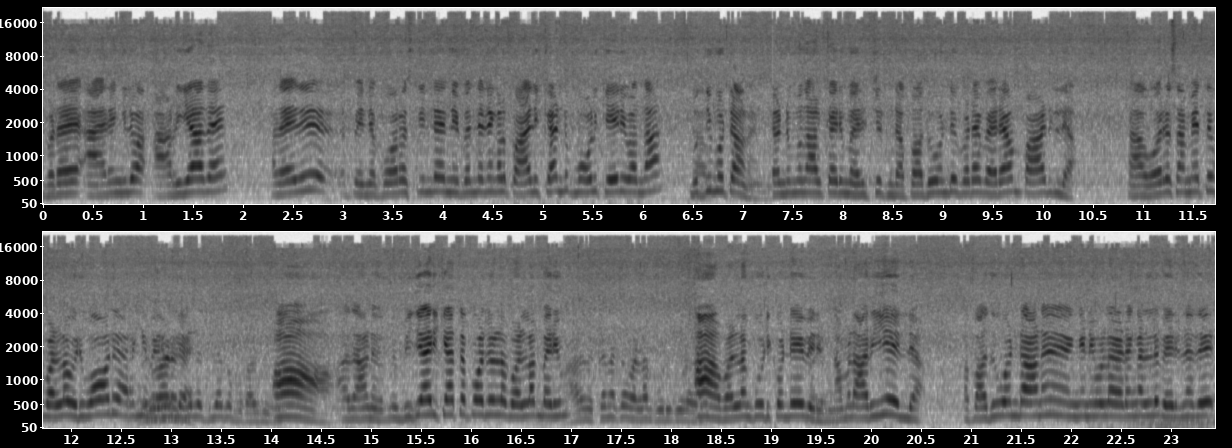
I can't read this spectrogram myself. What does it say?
ഇവിടെ ആരെങ്കിലും അറിയാതെ അതായത് പിന്നെ ഫോറസ്റ്റിന്റെ നിബന്ധനകൾ പാലിക്കാണ്ട് മുകളിൽ കയറി വന്നാൽ ബുദ്ധിമുട്ടാണ്. രണ്ട് മൂന്ന് ആൾക്കാർ മരിച്ചിട്ടുണ്ട്. അപ്പോൾ അതുകൊണ്ട് ഇവിടെ വരാൻ പാടില്ല. ആ, ഓരോ സമയത്ത് വെള്ളം ഒരുപാട് ഇറങ്ങി വരില്ലേ ആ അതാണ്. വിചാരിക്കാത്ത പോലെയുള്ള വെള്ളം വരും. ആ വെള്ളം കൂടിക്കൊണ്ടേ വരും. നമ്മൾ അറിയേയില്ല. അപ്പോൾ അതുകൊണ്ടാണ് ഇങ്ങനെയുള്ള ഇടങ്ങളിൽ വരുന്നത്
